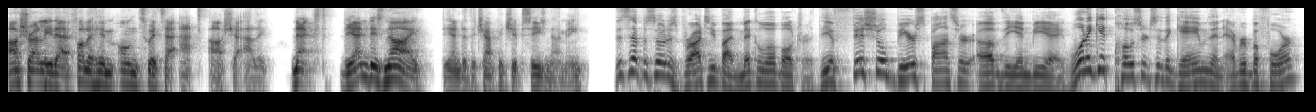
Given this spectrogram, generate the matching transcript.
Arsher Ali there. Follow him on Twitter at Arsher Ali. Next, the end is nigh. The end of the championship season, I mean. This episode is brought to you by Michelob Ultra, the official beer sponsor of the NBA. Want to get closer to the game than ever before?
